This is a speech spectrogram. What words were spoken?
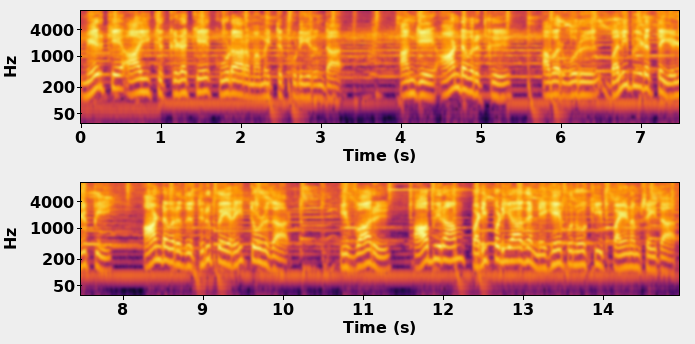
மேற்கே ஆயிக்கு கிழக்கே கூடாரம் அமைத்து குடியிருந்தார். அங்கே ஆண்டவருக்கு அவர் ஒரு பலிபீடத்தை எழுப்பி ஆண்டவரது திருப்பெயரை தொழுதார். இவ்வாறு ஆபிராம் படிப்படியாக நெகேபு நோக்கி பயணம் செய்தார்.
